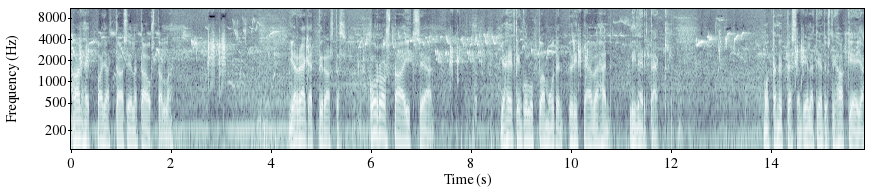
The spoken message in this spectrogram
Hanhet pajattaa siellä taustalla. Ja räkätti rastas korostaa itseään. Ja hetken kuluttua muuten yrittää vähän livertääkin. Mutta nyt tässä vielä tietysti hakee ja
